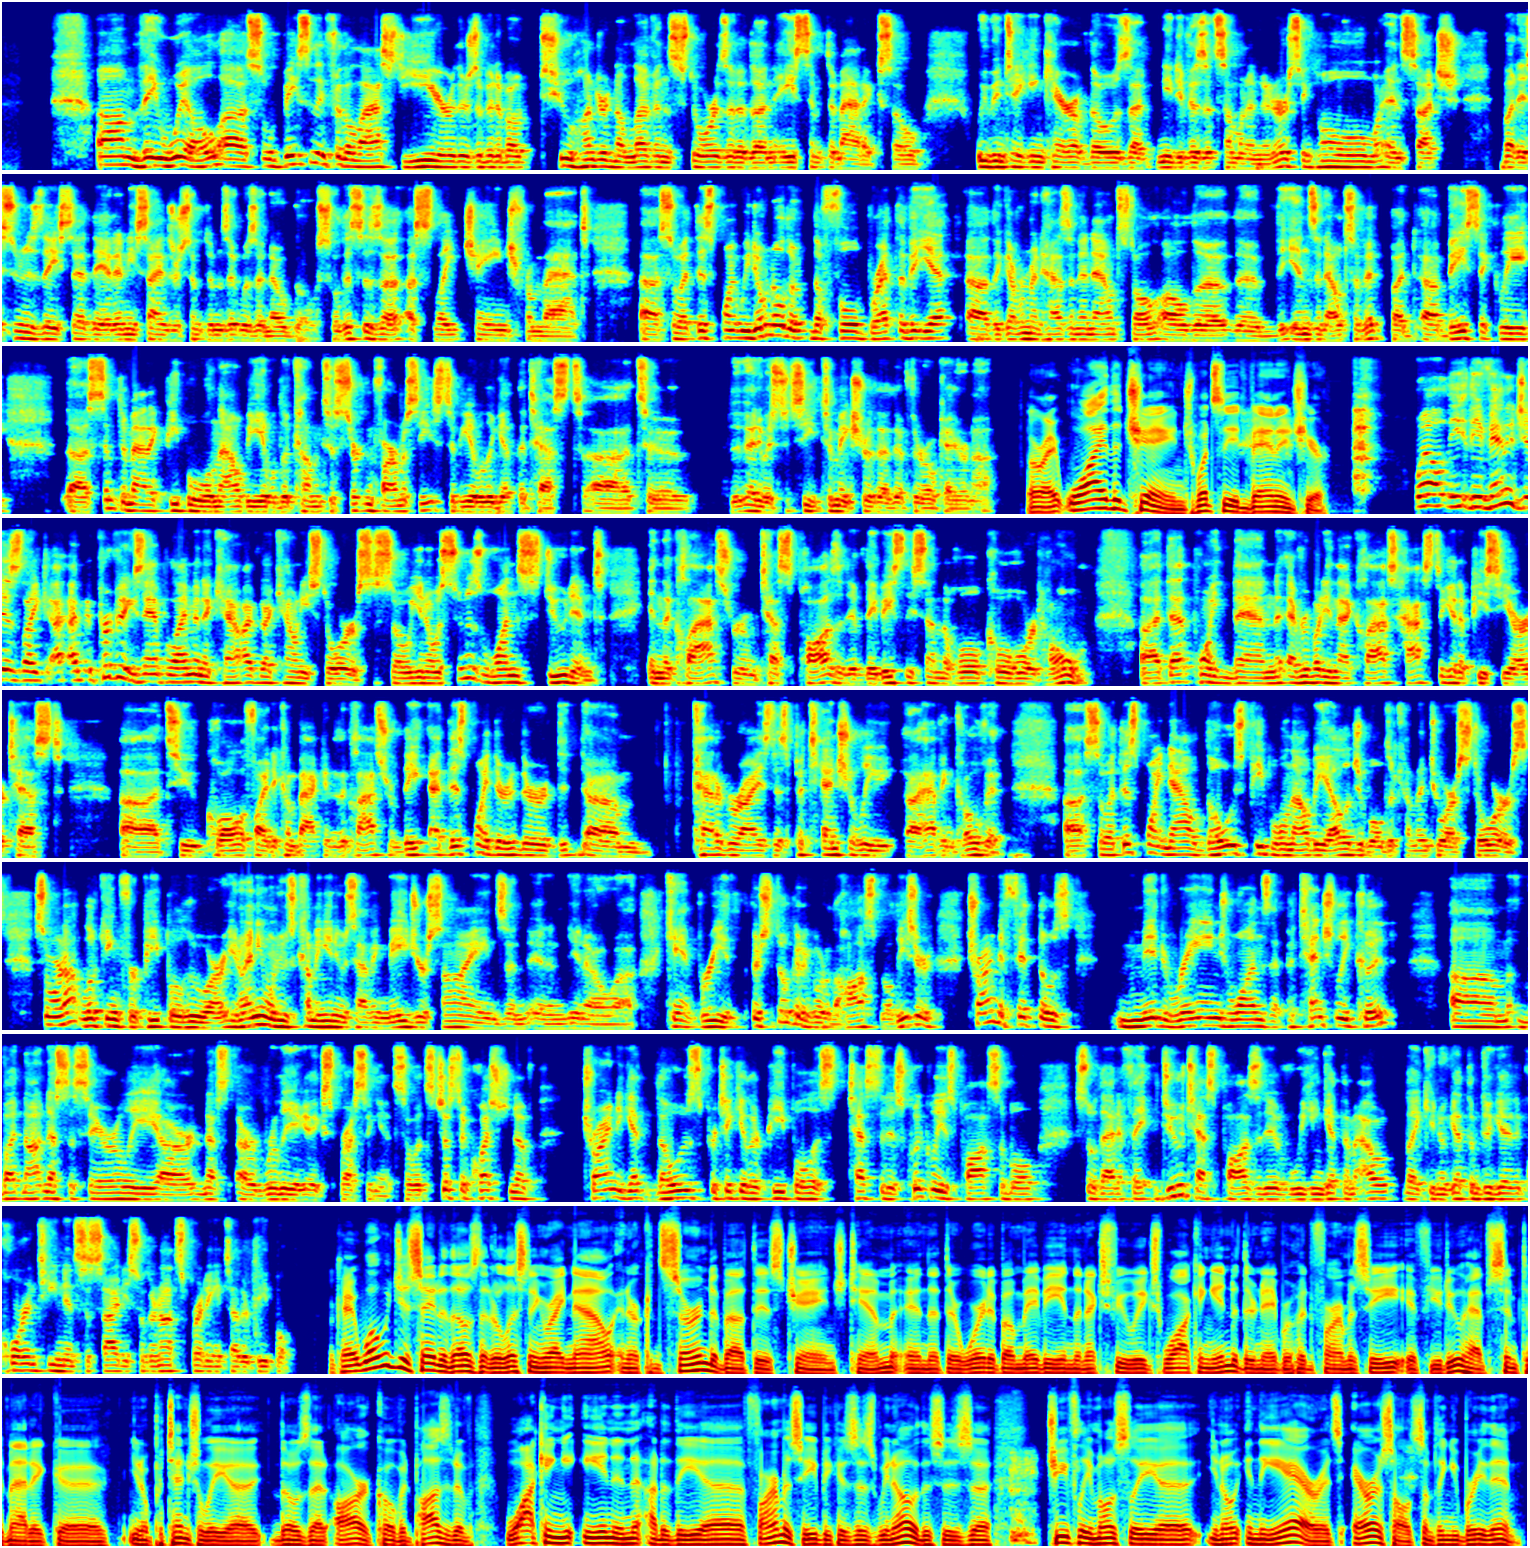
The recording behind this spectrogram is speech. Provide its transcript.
Um, they will. Uh, so basically, for the last year, there's been about 211 stores that have done asymptomatic. So we've been taking care of those that need to visit someone in a nursing home and such. But as soon as they said they had any signs or symptoms, it was a no go. So this is a, a slight change from that. Uh, so at this point, we don't know the, the full breadth of it yet. Uh, the government hasn't announced all, all the, the, the ins and outs of it, but uh, basically, uh, symptomatic people will now be able to come to certain pharmacies to be able to get the test uh, to, anyways, to see to make sure that if they're okay or not. All right. Why the change? What's the advantage here? Well, the, the advantage is like I, am a perfect example. I'm in a count. I've got county stores, so you know, as soon as one student in the classroom tests positive, they basically send the whole cohort home. Uh, at that point, then everybody in that class has to get a PCR test uh, to qualify to come back into the classroom. They at this point they're they're um, categorized as potentially uh, having COVID. Uh, so at this point now, those people will now be eligible to come into our stores. So we're not looking for people who are, you know, anyone who's coming in who's having major signs and, and you know, uh, can't breathe. They're still going to go to the hospital. These are trying to fit those mid-range ones that potentially could um, but not necessarily are are really expressing it. So it's just a question of trying to get those particular people as tested as quickly as possible so that if they do test positive we can get them out like you know get them to get a quarantine in society so they're not spreading it to other people Okay, what would you say to those that are listening right now and are concerned about this change, Tim, and that they're worried about maybe in the next few weeks walking into their neighborhood pharmacy if you do have symptomatic, uh, you know, potentially uh, those that are COVID positive, walking in and out of the uh, pharmacy because, as we know, this is uh, chiefly mostly, uh, you know, in the air. It's aerosol, it's something you breathe in.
